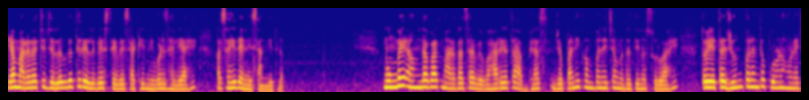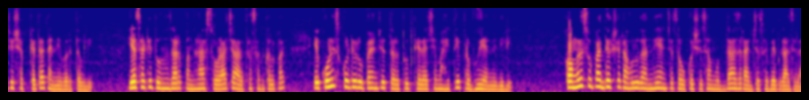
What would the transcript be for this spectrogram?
या मार्गाची जलदगती रेल्वे सेवेसाठी निवड झाली आहे असंही त्यांनी सांगितलं. मुंबई अहमदाबाद मार्गाचा व्यवहार्यता अभ्यास जपानी कंपनीच्या मदतीनं सुरू आहे. तो येत्या जूनपर्यंत पूर्ण होण्याची शक्यता त्यांनी वर्तवली. यासाठी दोन हजार पंधरा सोळाच्या अर्थसंकल्पात एकोणीस कोटी रुपयांची तरतूद केल्याची माहिती प्रभू यांनी दिली. काँग्रेस उपाध्यक्ष राहुल गांधी यांच्या चौकशीचा मुद्दा आज राज्यसभेत गाजला.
